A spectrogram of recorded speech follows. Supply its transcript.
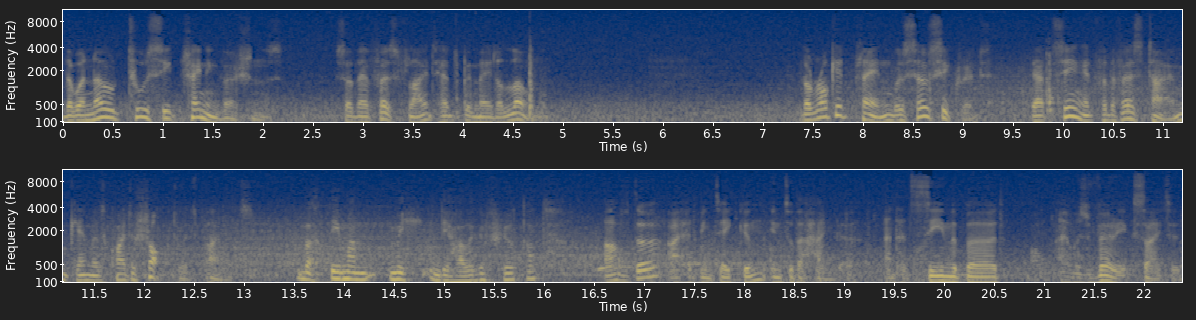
There were no two-seat training versions, so their first flight had to be made alone. The rocket plane was so secret that seeing it for the first time came as quite a shock to its pilots. Nachdem man mich in die Halle geführt hat, After I had been taken into the hangar and had seen the bird, I was very excited.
